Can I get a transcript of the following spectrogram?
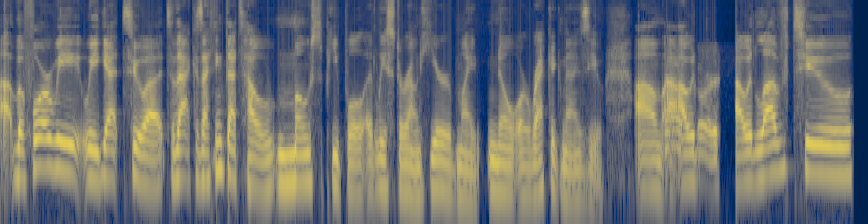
uh, before we, we get to uh, to that, because I think that's how most people, at least around here, might know or recognize you. Um, oh, I would I would love to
